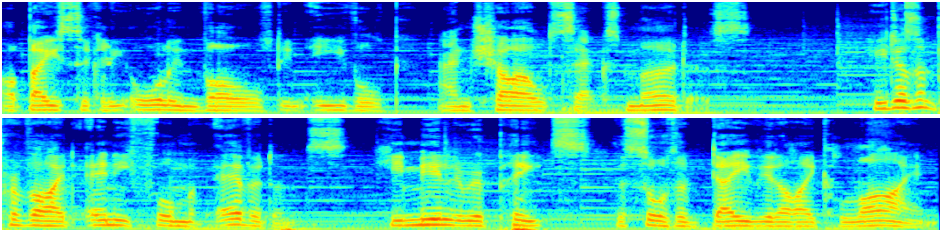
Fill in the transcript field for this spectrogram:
are basically all involved in evil and child sex murders. He doesn't provide any form of evidence, he merely repeats the sort of David Icke line.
